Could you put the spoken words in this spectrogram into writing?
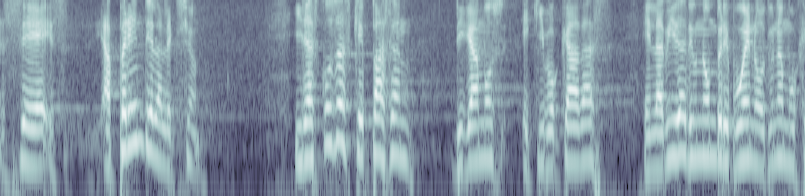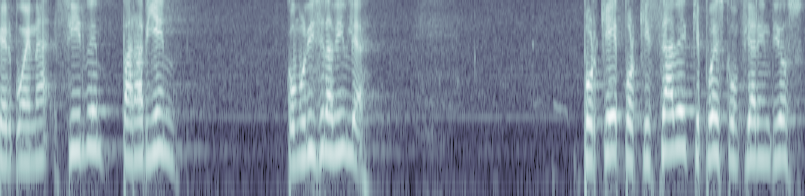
se, aprende la lección. Y las cosas que pasan, digamos, equivocadas en la vida de un hombre bueno o de una mujer buena, sirven para bien, como dice la Biblia. ¿Por qué? Porque sabe que puedes confiar en Dios.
